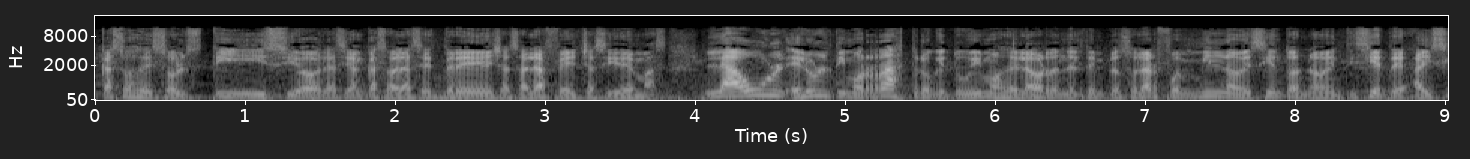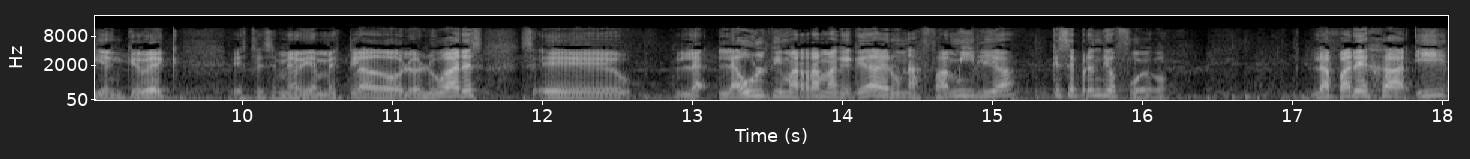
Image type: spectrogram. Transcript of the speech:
casos de solsticios, le hacían caso a las estrellas, a las fechas y demás. La ul- el último rastro que tuvimos de la Orden del Templo Solar fue en 1997, ahí sí, en Quebec. Este, se me habían mezclado los lugares. Eh, la, la última rama que quedaba era una familia que se prendió fuego. La pareja y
